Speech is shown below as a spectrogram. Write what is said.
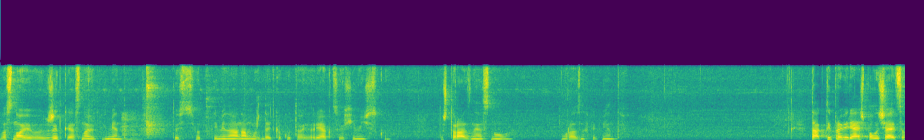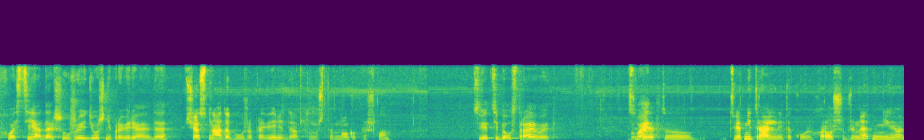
в основе, в жидкой основе пигмента. То есть вот именно она может дать какую-то реакцию химическую. Потому что разные основы у разных пигментов. Так, ты проверяешь, получается, в хвосте, а дальше уже идешь, не проверяя, да? Сейчас надо бы уже проверить, да, потому что много прошло. Цвет тебя устраивает? Бывает? Цвет, э, цвет нейтральный такой, хороший брюнет, не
